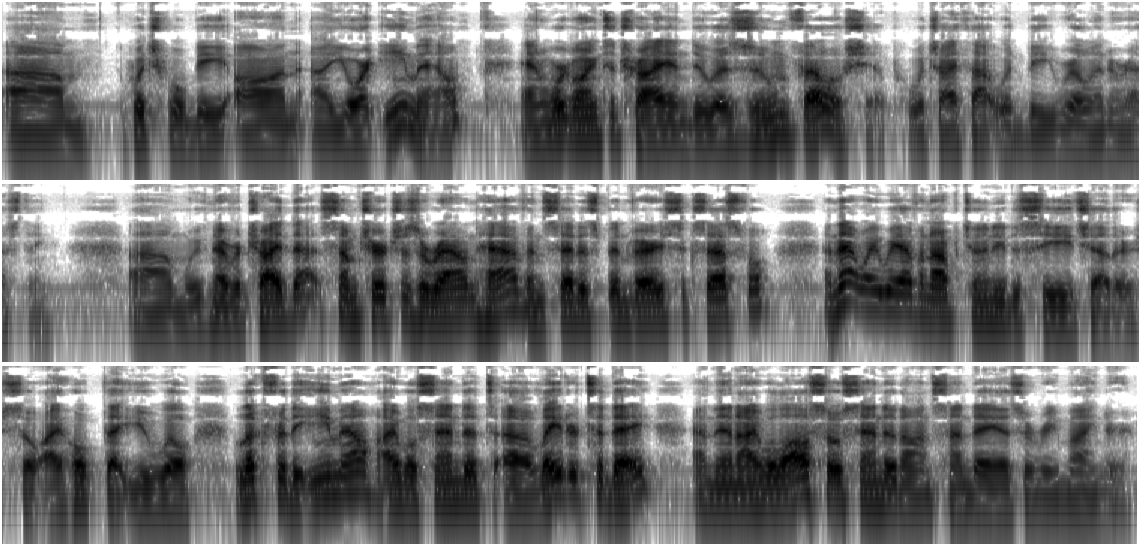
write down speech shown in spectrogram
um, which will be on uh, your email. And we're going to try and do a Zoom fellowship, which I thought would be real interesting. Um, we've never tried that. Some churches around have and said it's been very successful. And that way we have an opportunity to see each other. So I hope that you will look for the email. I will send it uh, later today, and then I will also send it on Sunday as a reminder.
